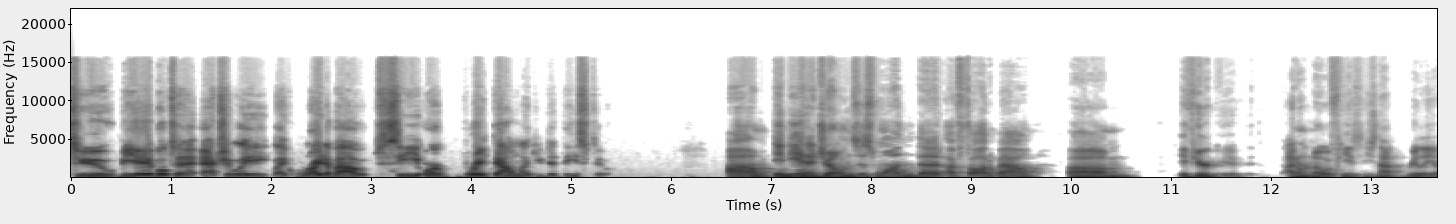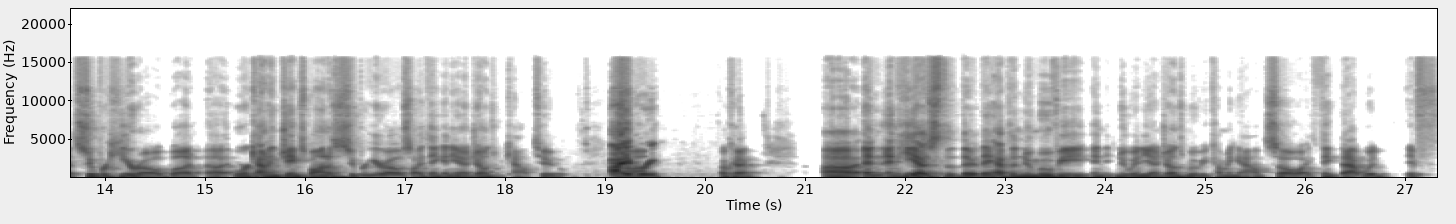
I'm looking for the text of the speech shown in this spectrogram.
to be able to actually like write about, see, or break down like you did these two? Um, Indiana Jones is one that I've thought about. Um, if you're, I don't know if he's he's not really a superhero, but uh, we're counting James Bond as a superhero, so I think Indiana Jones would count too. I Um, agree. Okay. Uh, and and he has the, the they have the new movie in new Indiana Jones movie coming out, so I think that would if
